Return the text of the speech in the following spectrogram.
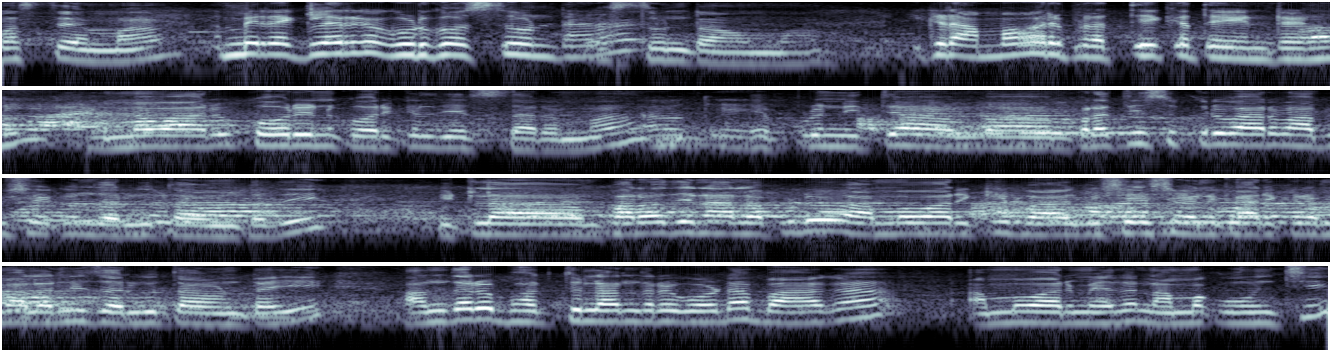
నమస్తే అమ్మా. మీరు రెగ్యులర్గా గుడికి వస్తూ ఉంటారా? వస్తుంటామమ్మా. ఇక్కడ అమ్మవారి ప్రత్యేకత ఏంటండి? అమ్మవారు కోరిన కోరికలు తీరుస్తారమ్మా. ఎప్పుడు నిత్య ప్రతి శుక్రవారం అభిషేకం జరుగుతూ ఉంటుంది. ఇట్లా పర్వదినాలప్పుడు అమ్మవారికి బాగా విశేషమైన కార్యక్రమాలన్నీ జరుగుతూ ఉంటాయి. అందరూ భక్తులందరూ కూడా బాగా అమ్మవారి మీద నమ్మకం ఉంచి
